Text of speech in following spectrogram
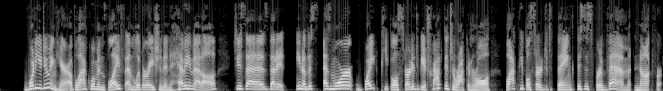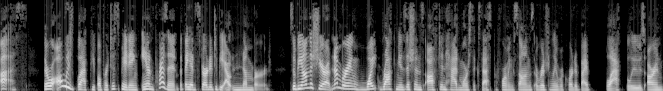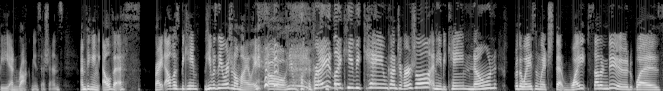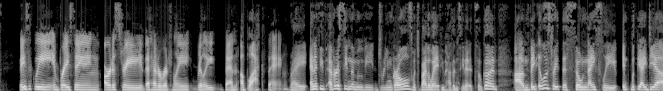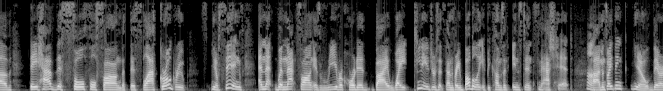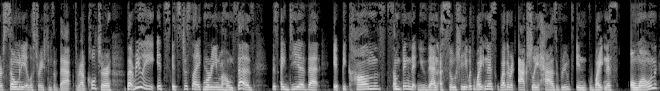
what are you doing here? A black woman's life and liberation in heavy metal. She says that it, you know, this, as more white people started to be attracted to rock and roll, black people started to think this is for them, not for us. There were always black people participating and present, but they had started to be outnumbered. So beyond the sheer outnumbering, white rock musicians often had more success performing songs originally recorded by black blues, R&B, and rock musicians. I'm thinking Elvis, right? Elvis became, he was the original Miley. Oh, he was. right? Like he became controversial and he became known for the ways in which that white southern dude was basically embracing artistry that had originally really been a black thing. Right. And if you've ever seen the movie Dreamgirls, which by the way, if you haven't seen it, it's so good, um, they illustrate this so nicely in, with the idea of they have this soulful song that this black girl group you know, sings, and that when that song is re-recorded by white teenagers that sound very bubbly, it becomes an instant smash hit. Huh. Um, and so I think, you know, there are so many illustrations of that throughout culture, but really it's, it's just like Maureen Mahon says, this idea that it becomes something that you then associate with whiteness, whether it actually has roots in whiteness alone.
